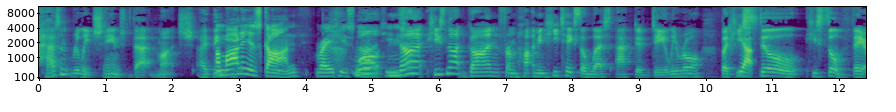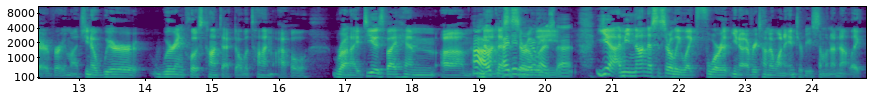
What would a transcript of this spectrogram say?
hasn't really changed that much. I think Amani is gone, right? He's well, not. He's not. He's not gone from. I mean, he takes a less active daily role, but he's yeah. still he's still there very much. You know, we're we're in close contact all the time. I'll run ideas by him. Um, oh, not okay. necessarily. I didn't that. Yeah, I mean, not necessarily like for you know every time I want to interview someone, I'm not like,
